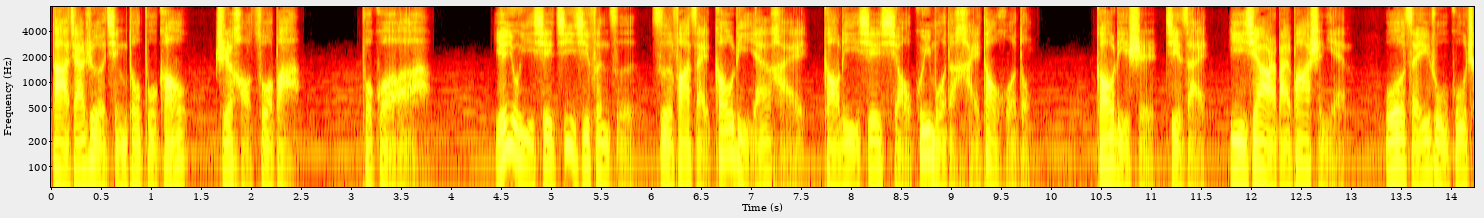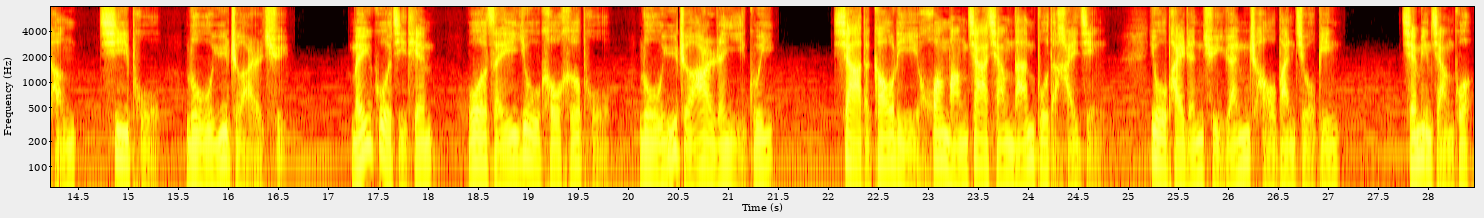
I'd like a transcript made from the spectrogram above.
大家热情都不高，只好作罢。不过，也有一些积极分子自发在高丽沿海搞了一些小规模的海盗活动。高丽史记载：一千二百八十年，倭贼入孤城，七浦鲁豫者而去。没过几天。倭贼又寇合浦、鲁豫者二人已归，吓得高丽慌忙加强南部的海警，又派人去元朝搬救兵。前面讲过，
